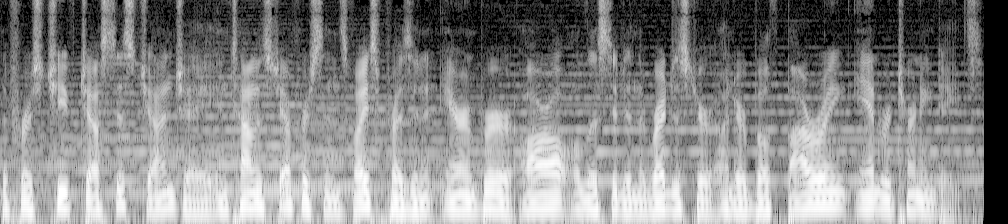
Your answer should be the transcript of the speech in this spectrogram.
the first Chief Justice, John Jay, and Thomas Jefferson's Vice President, Aaron Burr, are all listed in the register under both borrowing and returning dates.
